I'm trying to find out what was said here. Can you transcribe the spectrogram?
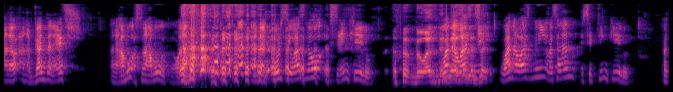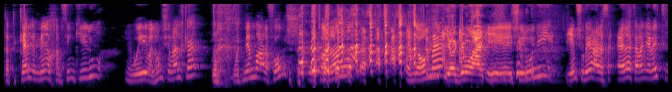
أنا أنا بجد أنا قفش أنا هموت أصل أنا هموت. أنا الكرسي وزنه 90 كيلو. بوزن وأنا وزني وأنا وزني مثلا 60 كيلو. فأنت بتتكلم 150 كيلو ومالهمش مالكة واتنين ما أعرفهمش وقرروا إن هم يوجبوا معاك. يشيلوني يمشوا بيا على سقالة 8 متر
